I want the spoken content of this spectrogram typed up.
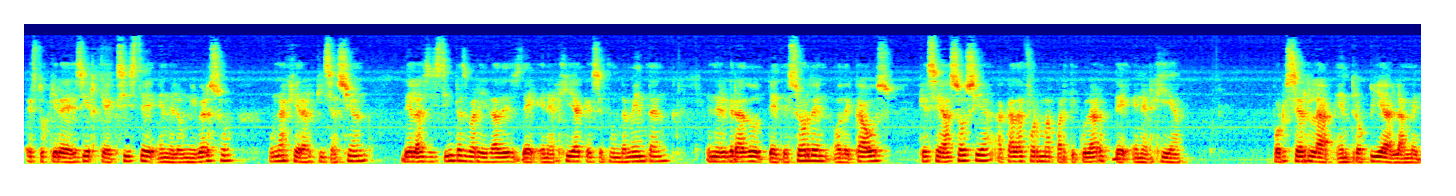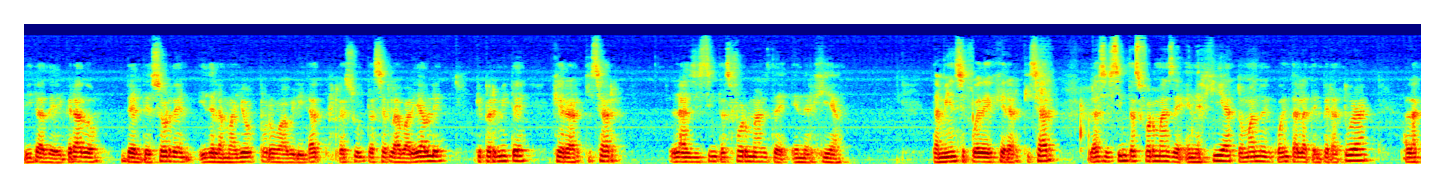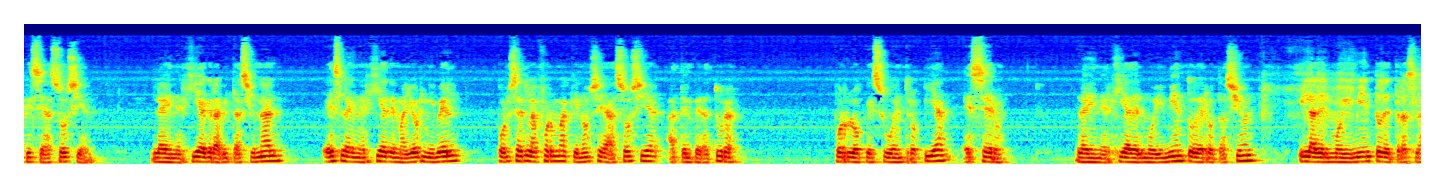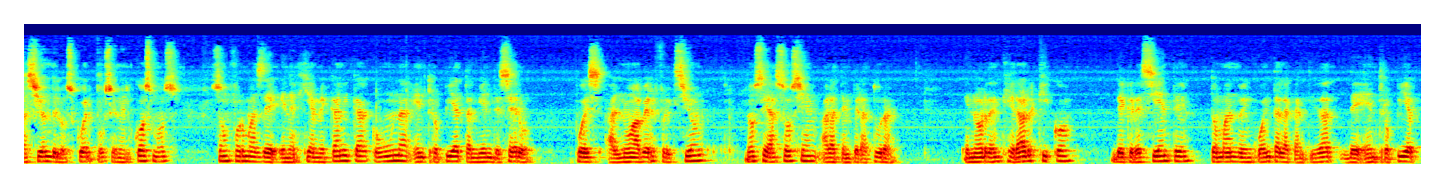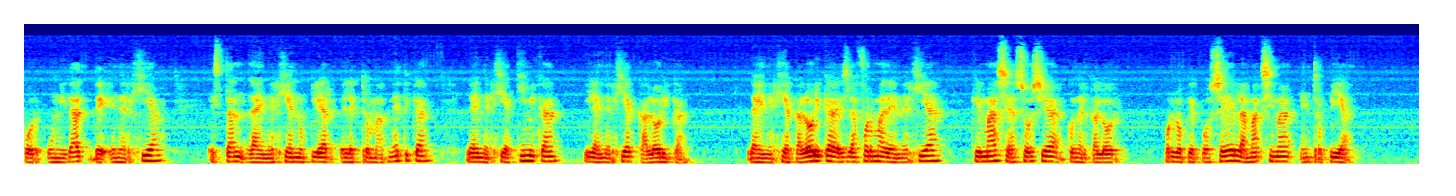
Esto quiere decir que existe en el universo una jerarquización de las distintas variedades de energía que se fundamentan en el grado de desorden o de caos que se asocia a cada forma particular de energía. Por ser la entropía la medida del grado del desorden y de la mayor probabilidad resulta ser la variable que permite jerarquizar las distintas formas de energía. También se puede jerarquizar las distintas formas de energía tomando en cuenta la temperatura a la que se asocian. La energía gravitacional es la energía de mayor nivel por ser la forma que no se asocia a temperatura, por lo que su entropía es cero. La energía del movimiento de rotación y la del movimiento de traslación de los cuerpos en el cosmos son formas de energía mecánica con una entropía también de cero, pues al no haber fricción no se asocian a la temperatura. En orden jerárquico decreciente, tomando en cuenta la cantidad de entropía por unidad de energía, están la energía nuclear electromagnética, la energía química y la energía calórica. La energía calórica es la forma de energía que más se asocia con el calor, por lo que posee la máxima entropía.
